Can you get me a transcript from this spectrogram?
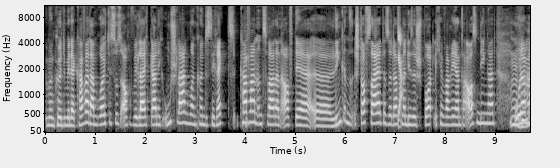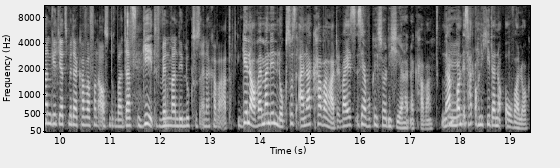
Man könnte mit der Cover, dann bräuchtest du es auch vielleicht gar nicht umschlagen, sondern könntest direkt covern und zwar dann auf der äh, linken Stoffseite, sodass Ja. man diese sportliche Variante außen liegen hat. Oder man geht jetzt mit der Cover von außen drüber. Das geht, wenn man den Luxus einer Cover hat. Genau, wenn man den Luxus einer Cover hat. Weil es ist ja wirklich so, nicht jeder hat eine Cover. Ne? Und es hat auch nicht jeder eine Overlock.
